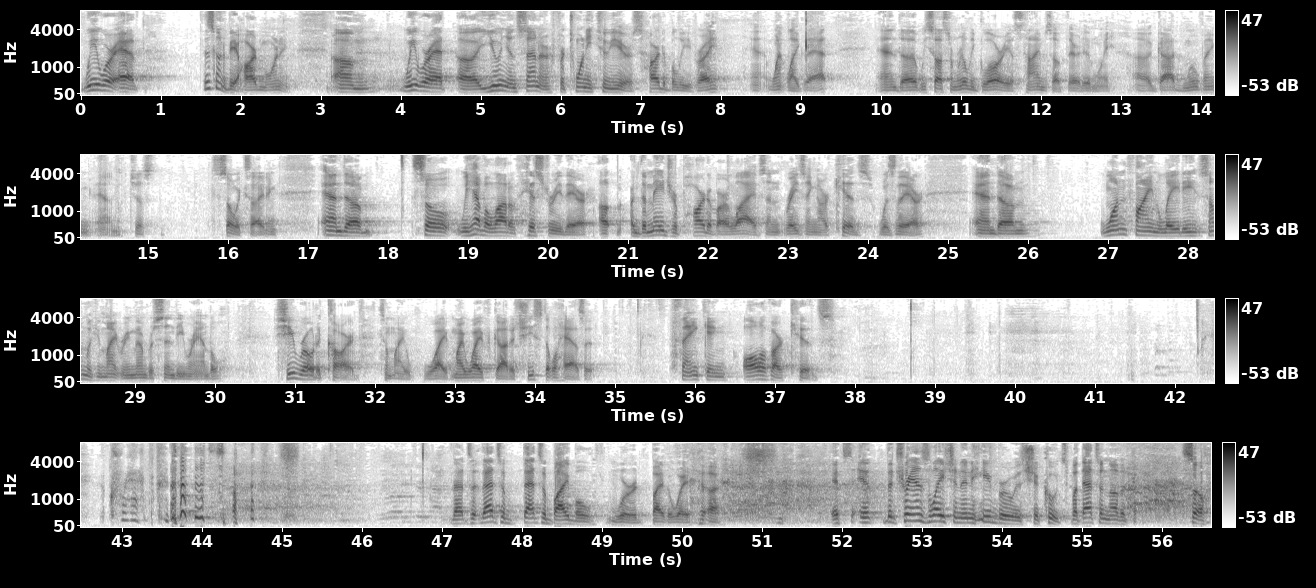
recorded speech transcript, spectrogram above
we were at, this is going to be a hard morning. Um, we were at uh, Union Center for 22 years. Hard to believe, right? And it went like that. And uh, we saw some really glorious times up there, didn't we? Uh, God moving and just so exciting. And um, so we have a lot of history there. Uh, the major part of our lives and raising our kids was there. And um, one fine lady, some of you might remember Cindy Randall, she wrote a card to my wife. My wife got it. She still has it. Thanking all of our kids. Crap. that's a, that's a that's a Bible word, by the way. Uh, it's it, the translation in Hebrew is shakutz, but that's another thing. So,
